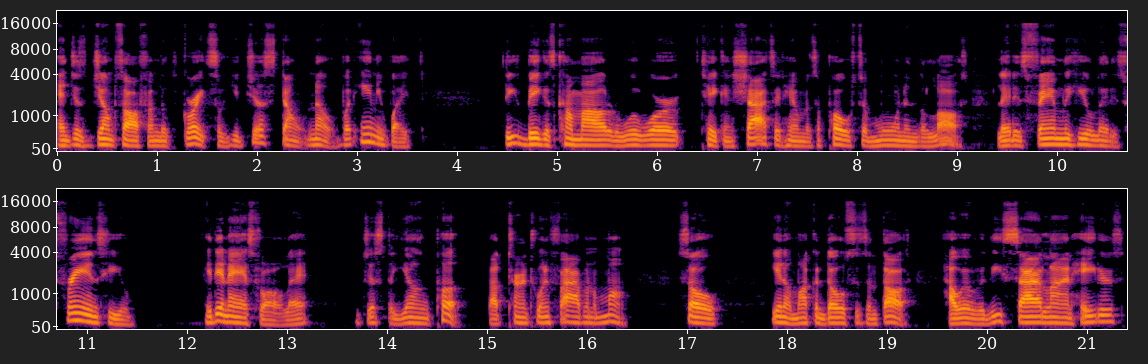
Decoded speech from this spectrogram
and just jumps off and looks great. So you just don't know. But anyway, these biggets come out of the woodwork taking shots at him as opposed to mourning the loss. Let his family heal, let his friends heal. He didn't ask for all that. Just a young pup, about to turn 25 in a month. So, you know, my condolences and thoughts. However, these sideline haters,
